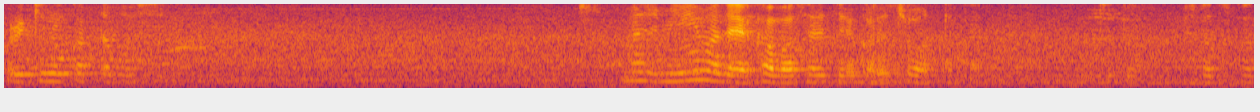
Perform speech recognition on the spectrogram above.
昨日買った帽子マジ耳までカバーされてるから超あったかいちょっと2つ買っ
